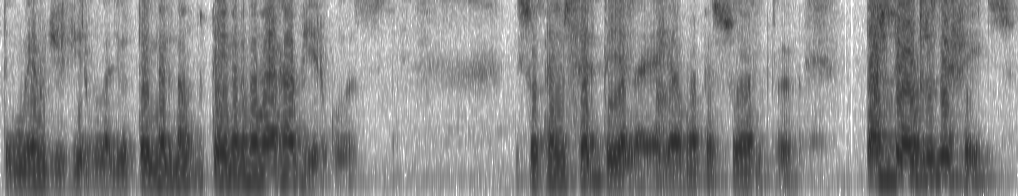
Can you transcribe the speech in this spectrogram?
tem um erro de vírgula ali. O Temer não, o Temer não erra vírgulas. Isso eu tenho certeza. Ele é uma pessoa pode ter outros defeitos,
